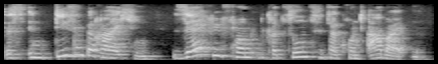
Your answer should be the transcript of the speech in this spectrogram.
dass in diesen Bereichen sehr viele Frauen mit Migrationshintergrund arbeiten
